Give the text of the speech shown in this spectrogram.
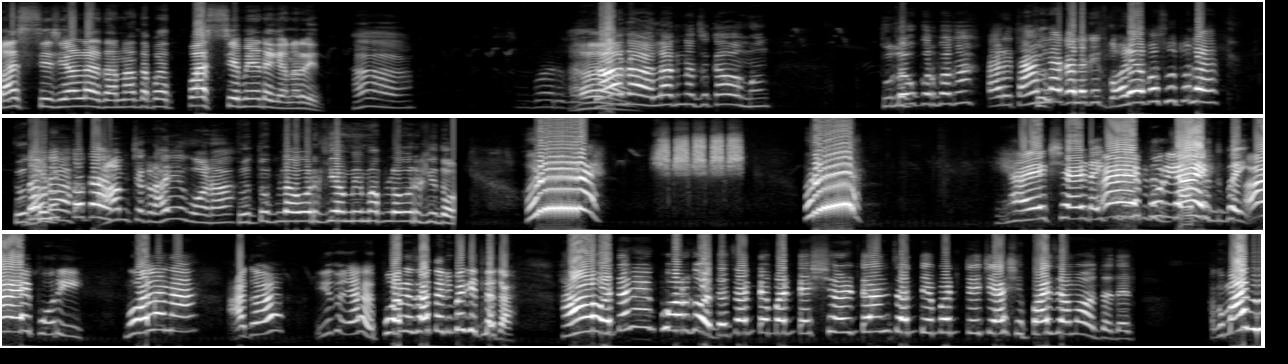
पाचशे शेळा आहेत आणि आता पा- पाचशे मेंढ्या घेणार आहेत. हा. हा. दादा लग्नाचं का मग? तू लवकर बघा. अरे थांब ना का लगेच घोड्या बसू तुला. तू दम थोडा- निघतो का? आमच्याकडे आहे घोडा. तू तुपला ओरकी मी आपला तो. ह्या एक शर्ट ए, पोरी, ए, पोरी बोला ना अगं इथून पोरग जाताना बघितलं का हा होता ना एक पोरग होतं चट्टे बट्टे शर्ट आणि चट्टे बट्ट्याचे असे पायजामा होता त्यात अगं माझं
